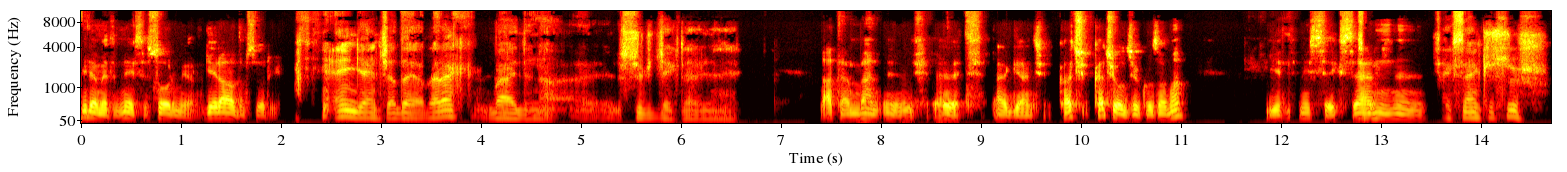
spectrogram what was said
Bilemedim. Neyse sormuyorum. Geri aldım soruyu. en genç aday olarak Biden'a e, sürecekler. Yani. Zaten ben e, evet en genç. Kaç kaç olacak o zaman? 70, 80... 80 küsür.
